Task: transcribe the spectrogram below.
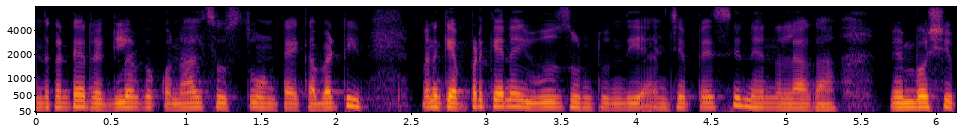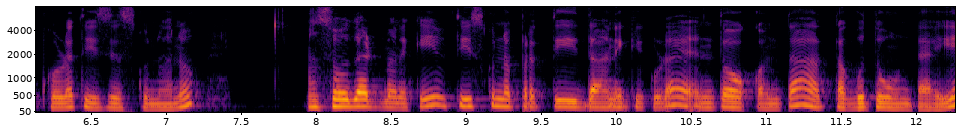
ఎందుకంటే రెగ్యులర్గా కొనాల్సి వస్తూ ఉంటాయి కాబట్టి మనకి ఎప్పటికైనా యూజ్ ఉంటుంది అని చెప్పేసి నేను అలాగా మెంబర్షిప్ కూడా తీసేసుకున్నాను. సో దట్ మనకి తీసుకున్న ప్రతి దానికి కూడా ఎంతో కొంత తగ్గుతూ ఉంటాయి.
